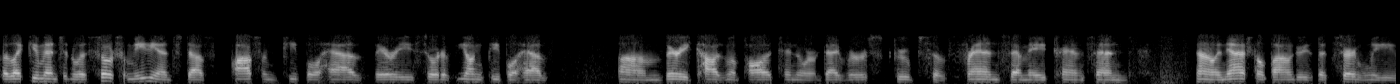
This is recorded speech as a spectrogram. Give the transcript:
but like you mentioned with social media and stuff, often people have very sort of young people have um, very cosmopolitan or diverse groups of friends that may transcend not only national boundaries but certainly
